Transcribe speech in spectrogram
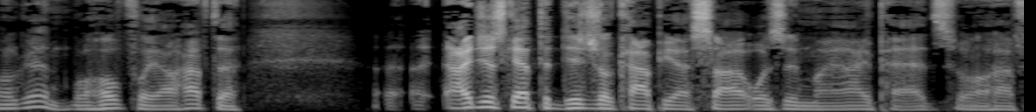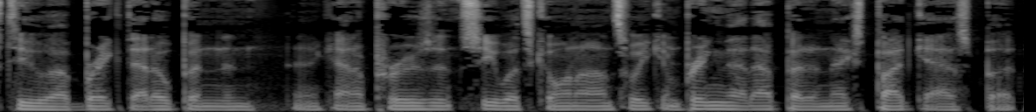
well, good. Well, hopefully, I'll have to. Uh, I just got the digital copy. I saw it was in my iPad, so I'll have to uh, break that open and, and kind of peruse it and see what's going on, so we can bring that up at a next podcast. But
